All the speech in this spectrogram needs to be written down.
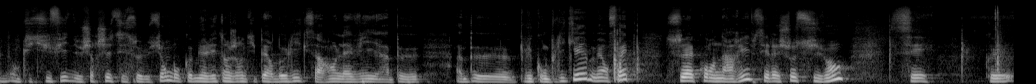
donc il suffit de chercher ces solutions. Bon, comme il y a les tangentes hyperboliques, ça rend la vie un peu, un peu plus compliquée. Mais en fait, ce à quoi on arrive, c'est la chose suivante c'est que,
